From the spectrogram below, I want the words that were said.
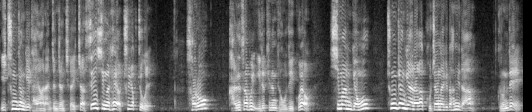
이 충전기에 다양한 안전장치가 있죠. 센싱을 해요. 출력 쪽을. 서로 간섭을 일으키는 경우도 있고요. 심한 경우 충전기 하나가 고장나기도 합니다. 그런데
